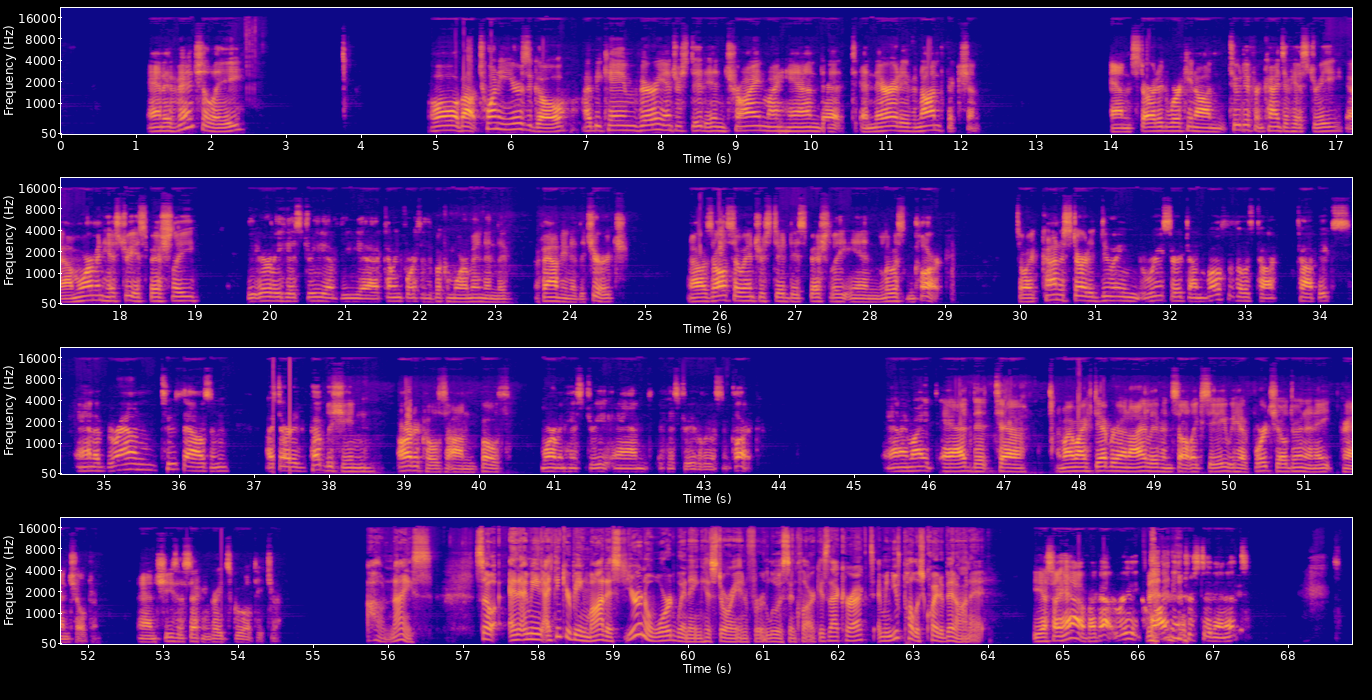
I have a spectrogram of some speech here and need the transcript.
and eventually oh, about 20 years ago, I became very interested in trying my hand at a narrative nonfiction and started working on two different kinds of history uh, Mormon history, especially the early history of the uh, coming forth of the Book of Mormon and the founding of the church. And I was also interested, especially in Lewis and Clark. So I kind of started doing research on both of those to- topics and around 2000, I started publishing articles on both Mormon history and the history of Lewis and Clark. And I might add that uh, my wife Deborah and I live in Salt Lake City. We have four children and eight grandchildren, and she's a second grade school teacher. Oh, nice. So, and I mean, I think you're being modest. You're an award winning historian for Lewis and Clark. Is that correct? I mean, you've published quite a bit on it. Yes, I have. I got really quite interested in it,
